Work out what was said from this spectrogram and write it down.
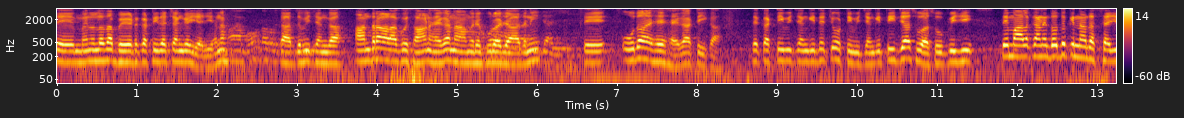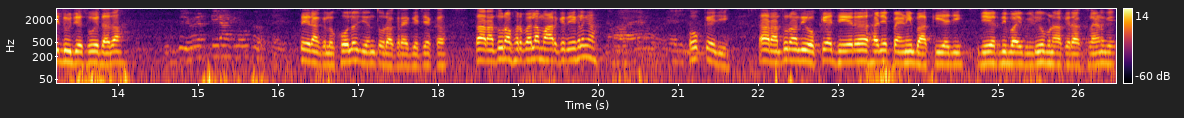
ਤੇ ਮੈਨੂੰ ਲੱਗਦਾ ਵੇਟ ਕੱਟੀ ਦਾ ਚੰਗਾ ਹੀ ਹੈ ਜੀ ਹਨਾ? ਹਾਂ ਬਹੁਤ ਕੱਦ ਵੀ ਚੰਗਾ। ਆਂਧਰਾ ਵਾਲਾ ਕੋਈ ਸਾਣ ਹੈਗਾ ਨਾ ਮੇਰੇ ਪੂਰਾ ਯਾਦ ਨਹੀਂ। ਤੇ ਉਹਦਾ ਇਹ ਹੈਗਾ ਟੀਕਾ। ਤੇ ਕੱਟੀ ਵੀ ਚੰਗੀ ਤੇ ਝੋਟੀ ਵੀ ਚੰਗੀ ਤੀਜਾ ਸੂਆ ਸੂਪੀ ਜੀ। ਤੇ ਮਾਲਕਾਂ ਨੇ ਦੁੱਧ ਕਿੰਨਾ ਦੱਸਿਆ ਜੀ ਦੂਜੇ ਸੂਏ ਦਾ ਦਾ? ਦੁੱਧ ਹੋਇਆ 13 ਕਿਲੋ ਦੁੱਧ ਦੱਸਿਆ ਜੀ 13 ਕਿਲੋ ਖੋਲੋ ਜੀ ਇਹਨੂੰ ਤੋਰਾ ਕਰਾ ਕੇ ਚੈੱਕ। ਧਾਰਾਂ ਧੂਰਾਂ ਫਿਰ ਪਹਿਲਾਂ ਮਾਰ ਕੇ ਦੇਖ ਲਈਆਂ? ਓਕੇ ਜੀ। ਧਾਰਾਂ ਧੂਰਾਂ ਦੀ ਓਕੇ ਆ ਜੇਰ ਹਜੇ ਪੈਣੀ ਬਾਕੀ ਹੈ ਜੀ। ਜੇਰ ਦੀ ਬਾਈ ਵੀਡੀਓ ਬਣਾ ਕੇ ਰੱਖ ਲੈਣਗੇ।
